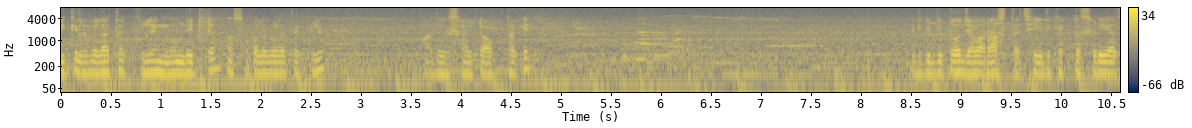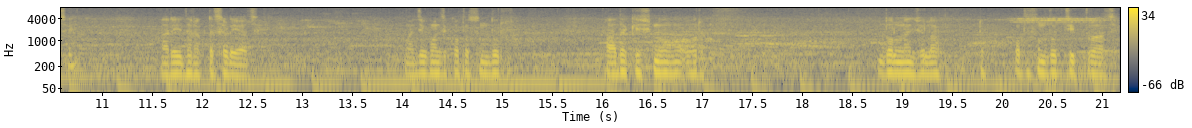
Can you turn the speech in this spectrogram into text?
বিকেল বেলাতে খুলে, মন্দিরটা, আর সকাল বেলাতে খুলে আমাদের সাইডটা অফ থাকে। এদিকে দুটো যাওয়ার রাস্তা আছে, এদিকে একটা সিঁড়ি আছে, আর এই ধারে একটা সিঁড়ি আছে। মাঝে মাঝে কত সুন্দর রাধাকৃষ্ণ ওর দোলনায় ঝোলা কত সুন্দর চিত্র আছে।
